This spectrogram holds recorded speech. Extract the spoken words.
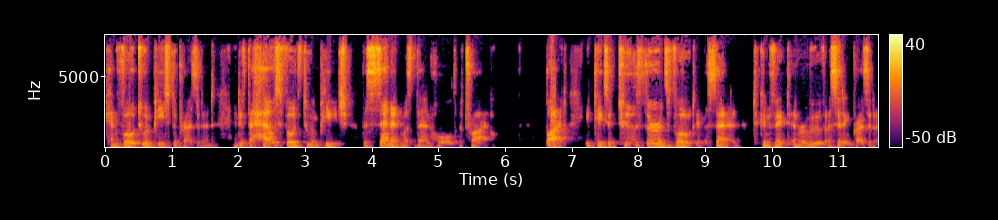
can vote to impeach the president, and if the House votes to impeach, the Senate must then hold a trial. But it takes a two thirds vote in the Senate to convict and remove a sitting president.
